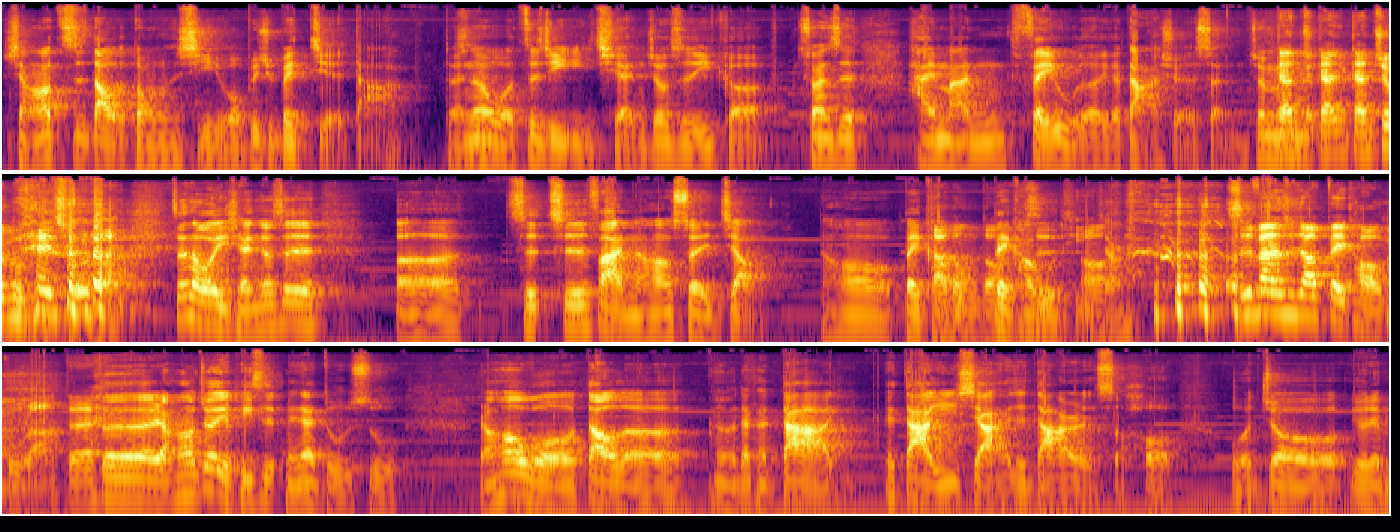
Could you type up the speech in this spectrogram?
想要知道的东西，我必须被解答。对，那我自己以前就是一个算是还蛮废物的一个大学生，就没感感 感觉不太出来。真的，我以前就是呃吃吃饭，然后睡觉，然后背考打东东背考古题这样。吃饭是叫背考古啦，对对。对对，然后就也平时没在读书，然后我到了呃大概大哎大一下还是大二的时候，我就有点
